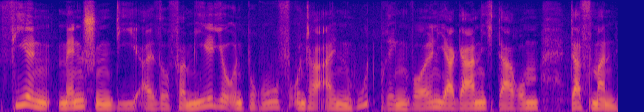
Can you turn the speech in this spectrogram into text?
vielen Menschen, die also Familie und Beruf unter einen Hut bringen wollen, ja gar nicht darum, dass man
